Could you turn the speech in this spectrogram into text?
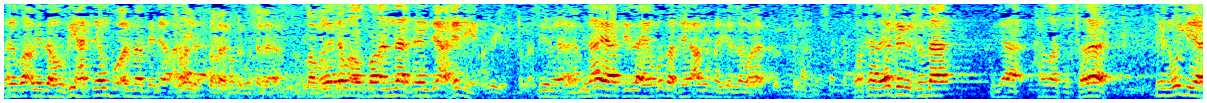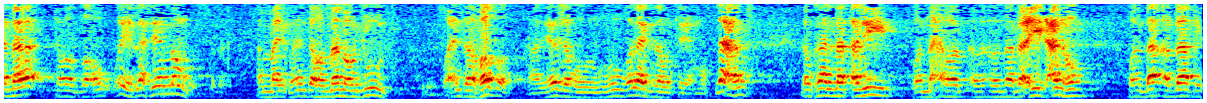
ويضع يده فيه حتى ينبع الماء بين عليه الصلاة أصابعه والسلام. ويتوضأ الناس عند عليه في- من آيات الله وقدرته العظيمة جل وعلا. وكان يلتمس الماء إذا حضرت الصلاة فإن وجد الماء توضأوا وإلا تيمموا أما يكون عنده الماء موجود وعنده فضل هذا يلزمه الوضوء ولا يلزمه التيمم. نعم لو كان الماء قليل والماء بعيد عنهم والباقي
